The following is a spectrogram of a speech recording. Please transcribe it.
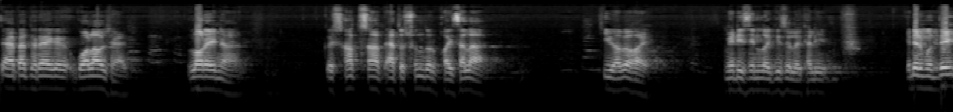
চ্যাপা ধরে গলাও শেষ লড়াই না। সাত সাত এত সুন্দর ফয়সালা। কীভাবে হয়? মেডিসিন লয় কিছু লয় খালি এটার মধ্যেই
